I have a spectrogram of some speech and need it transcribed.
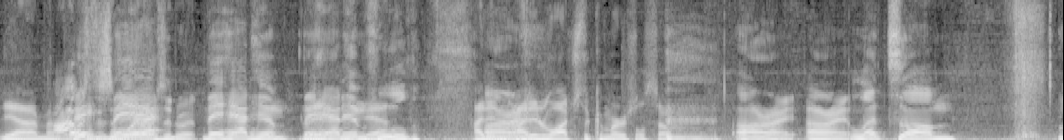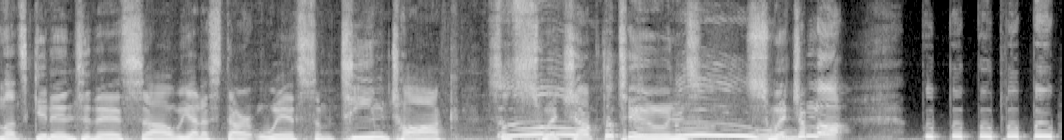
Yeah, I remember. I was Hey, disappointed they I had, was into it. They had him. They Yeah, had him yeah. fooled. I didn't All right. I didn't watch the commercial, so All right, all right. Let's um, let's get into this. Uh, we got to start with some team talk. So let's switch up the tunes, Ooh. switch them up. Boop boop boop boop boop.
